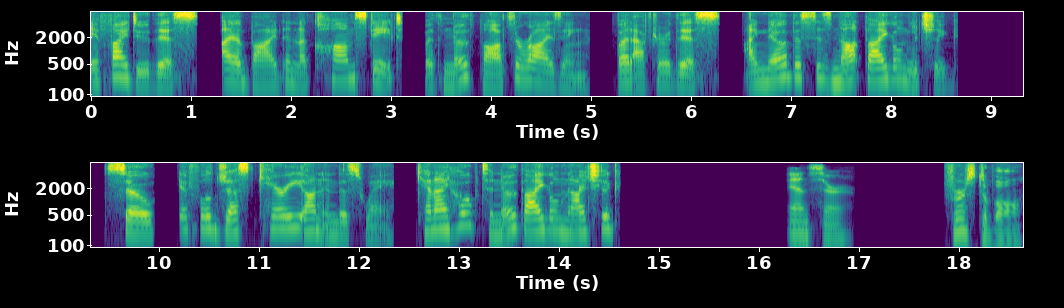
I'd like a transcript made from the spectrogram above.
If I do this, I abide in a calm state, with no thoughts arising, but after this, I know this is not Thigel Nichig. So, if we'll just carry on in this way, can I hope to know Thigel Nichig? Answer. First of all,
